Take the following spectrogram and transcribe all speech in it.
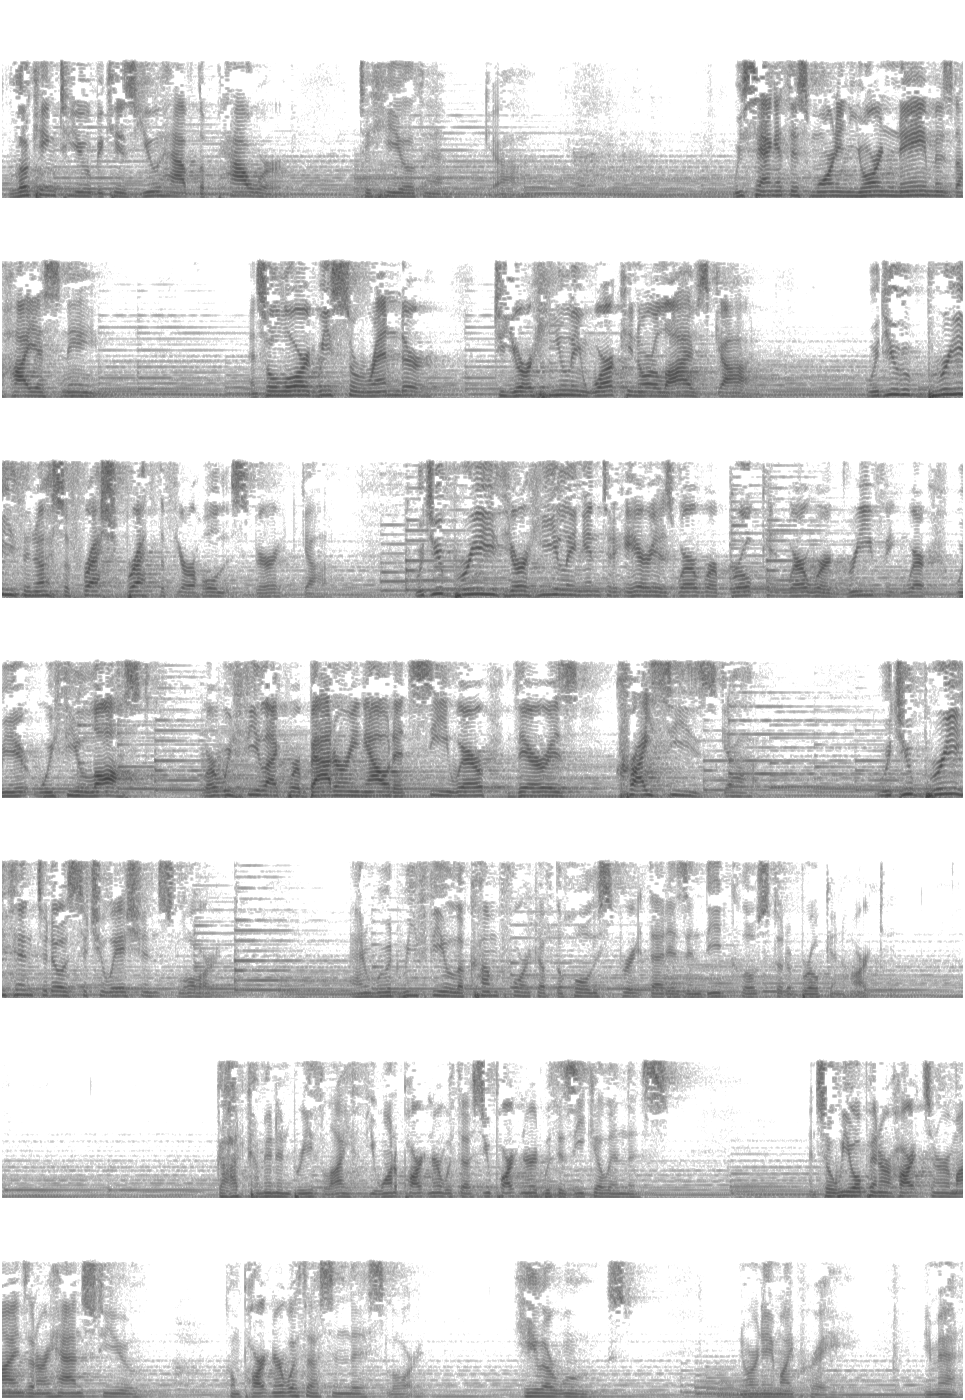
looking to you because you have the power to heal them, God. We sang it this morning Your name is the highest name. And so, Lord, we surrender to your healing work in our lives, God. Would you breathe in us a fresh breath of your Holy Spirit, God? Would you breathe your healing into the areas where we're broken, where we're grieving, where we, we feel lost, where we feel like we're battering out at sea, where there is crises, God? Would you breathe into those situations, Lord? And would we feel the comfort of the Holy Spirit that is indeed close to the broken brokenhearted? God, come in and breathe life. You want to partner with us. You partnered with Ezekiel in this. And so we open our hearts and our minds and our hands to you. Come partner with us in this, Lord. Heal our wounds. In your name I pray. Amen.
